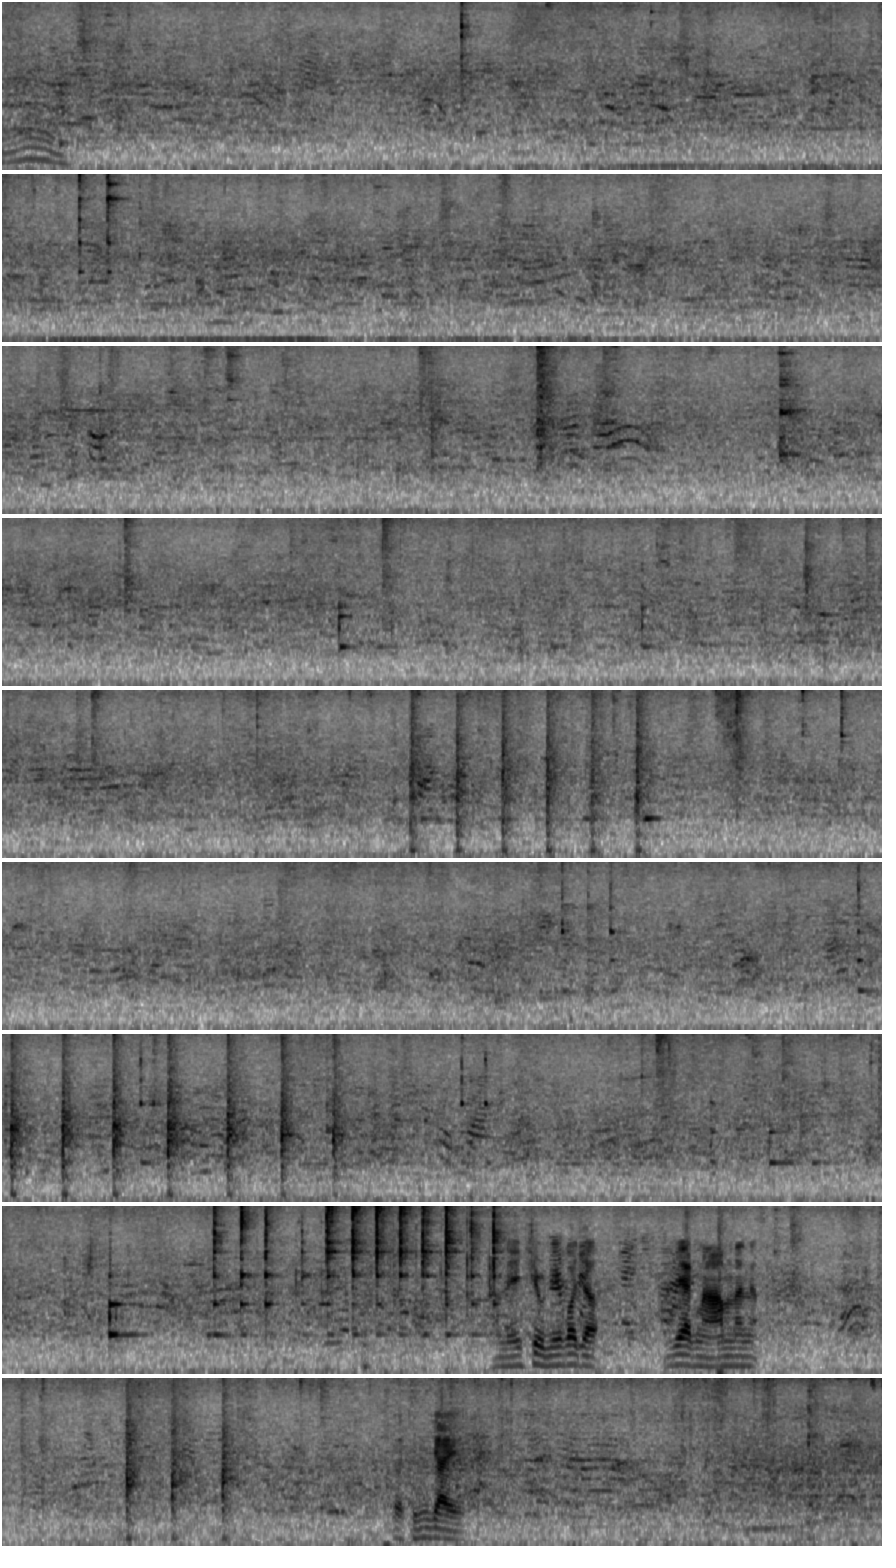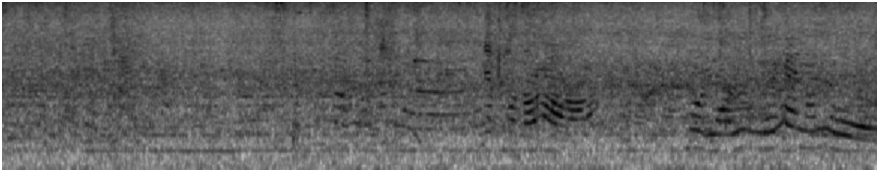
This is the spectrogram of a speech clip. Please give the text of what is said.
อั นี้คิวนี้ก็จะแยกน้ำนั่นเนี่ยแต่ถุงใหญ่ เก็บหมดแล้วเหรอ หมดแล้วลูกไม่แค่นั้นเลย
